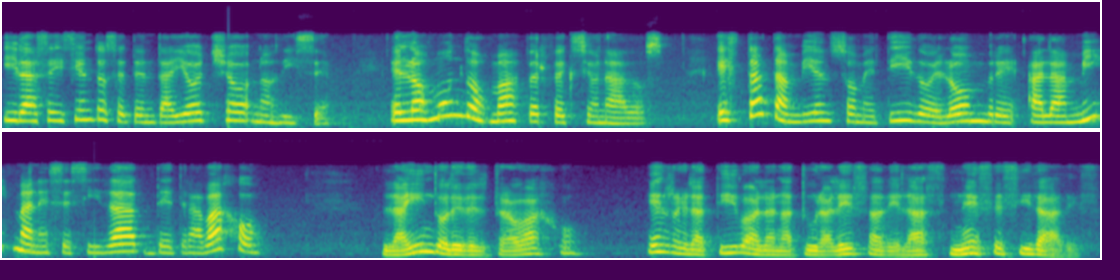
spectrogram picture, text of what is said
Y la 678 nos dice, en los mundos más perfeccionados, ¿está también sometido el hombre a la misma necesidad de trabajo? La índole del trabajo es relativa a la naturaleza de las necesidades.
